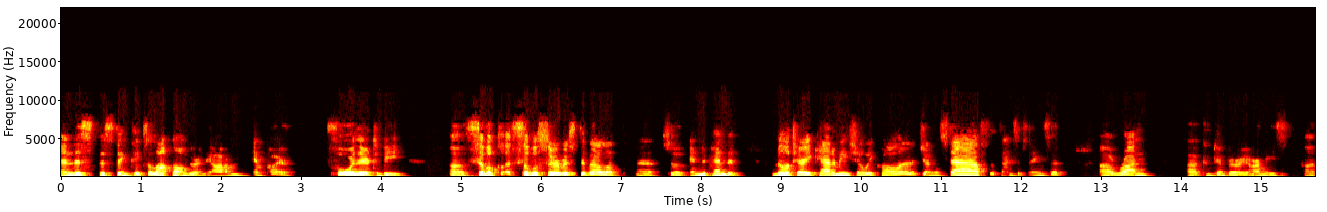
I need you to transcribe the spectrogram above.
And this, this thing takes a lot longer in the Ottoman Empire for there to be uh, civil civil service developed, uh, so independent military academy, shall we call it, general staff, the kinds of things that uh, run uh, contemporary armies, uh,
